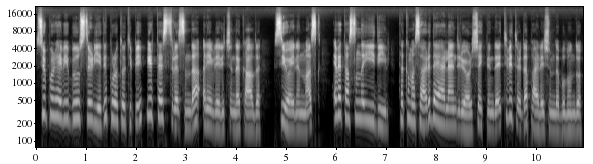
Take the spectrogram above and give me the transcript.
Super Heavy Booster 7 prototipi bir test sırasında alevler içinde kaldı. CEO Elon Musk, evet aslında iyi değil, takım hasarı değerlendiriyor şeklinde Twitter'da paylaşımda bulundu.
